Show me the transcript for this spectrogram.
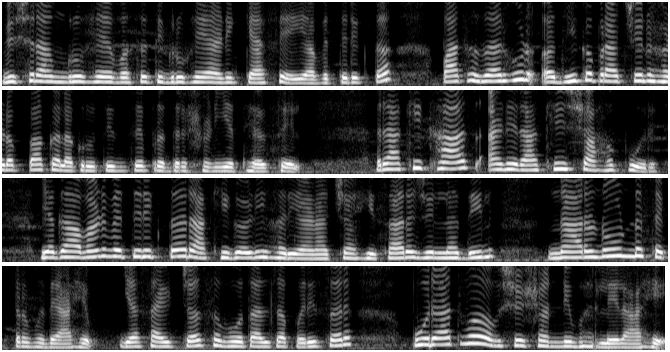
विश्रामगृहे वसतिगृहे आणि कॅफे या व्यतिरिक्त पाच हजारहून अधिक प्राचीन हडप्पा कलाकृतींचे प्रदर्शन येथे असेल. राखी खास आणि राखी शाहपूर. या गावांव्यतिरिक्त राखीगडी हरियाणाच्या हिसार जिल्ह्यातील नारनोंड सेक्टरमध्ये आहे. या साईटच्या सभोवतालचा परिसर पुरात्व अवशेषांनी भरलेला आहे.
